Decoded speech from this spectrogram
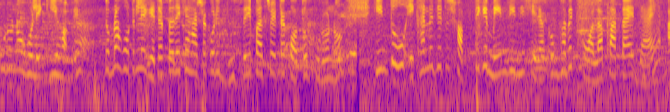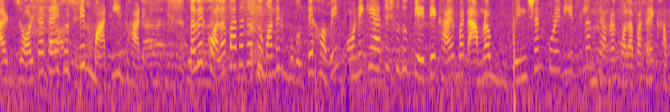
পুরনো হলে কি হবে? তোমরা হোটেলের গেটআপটা দেখে আশা করি বুঝতেই পারছ এটা কত পুরনো। কিন্তু এখানে যেটা সব থেকে মেন জিনিস, এরকমভাবে কলা পাতায় দেয় আর জলটা দেয় হচ্ছে মাটির ভাড়ে। তবে কলা পাতাটা তোমাদের বলতে হবে, অনেকে আছে শুধু প্লেটে খায় বাট আমরা মেনশন করে দিয়েছিলাম যে আমরা কলা পাতায় খাব।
